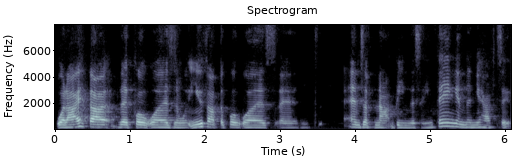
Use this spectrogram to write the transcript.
what I thought the quote was and what you thought the quote was and ends up not being the same thing. And then you have to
